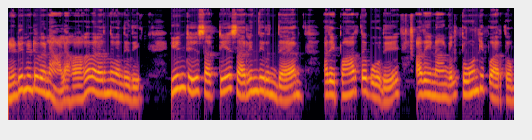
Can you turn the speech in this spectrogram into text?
நெடுநெடுவென அழகாக வளர்ந்து வந்தது. இன்று சற்றே சரிந்திருந்த அதை பார்த்தபோது அதை நாங்கள் தோண்டி பார்த்தோம்.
